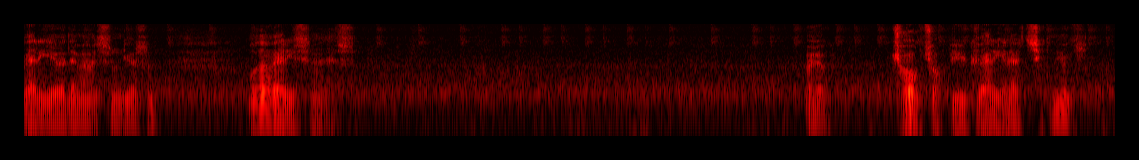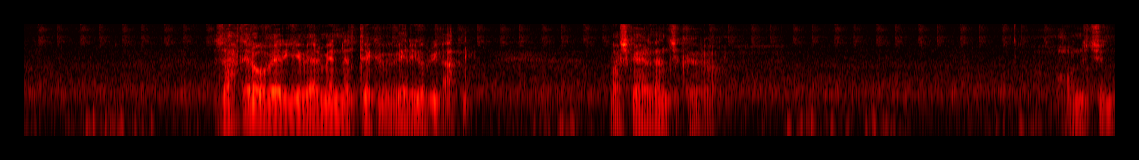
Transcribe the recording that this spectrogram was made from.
vergi ödememesin diyorsun. O da vergisini ödesin. Öyle çok çok büyük vergiler çıkmıyor ki. Zaten o vergiyi vermenin de tek veriyor yani. Başka yerden çıkıyor o. Onun için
